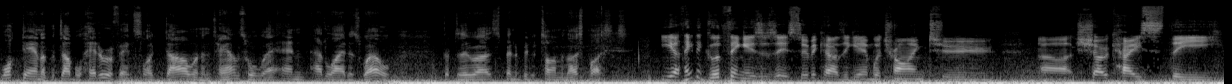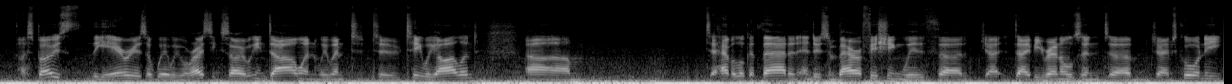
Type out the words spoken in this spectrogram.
lockdown at the double header events like Darwin and Townsville and Adelaide as well, got to uh, spend a bit of time in those places. Yeah, I think the good thing is, is, is supercars again. We're trying to uh, showcase the, I suppose, the areas of where we were racing. So in Darwin, we went to, to Tiwi Island. Um, to have a look at that and, and do some barra fishing with uh, J- Davey Reynolds and um, James Courtney.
